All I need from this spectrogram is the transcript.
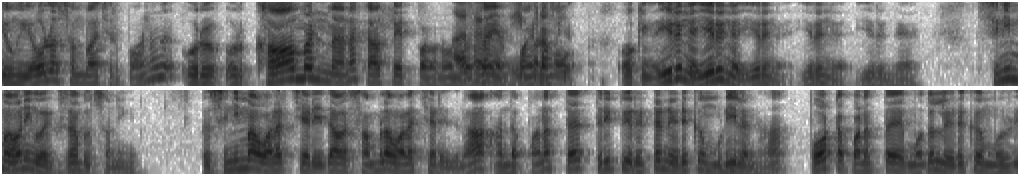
இவங்க எவ்வளோ சம்பாதிச்சிருப்பான்னு ஒரு ஒரு காமன் மேனை கால்குலேட் பண்ணணுன்றது தான் என் பாயிண்ட் ஆஃப் வியூ ஓகேங்க இருங்க இருங்க இருங்க இருங்க இருங்க. சினிமாவை நீங்கள் ஒரு எக்ஸாம்பிள் சொன்னீங்க. இப்போ சினிமா வளர்ச்சி அடையுது அவர் சம்பளம் வளர்ச்சி அடையுதுன்னா அந்த பணத்தை திருப்பி ரிட்டர்ன் எடுக்க முடியலன்னா போட்ட பணத்தை முதல்ல எடுக்க முடி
